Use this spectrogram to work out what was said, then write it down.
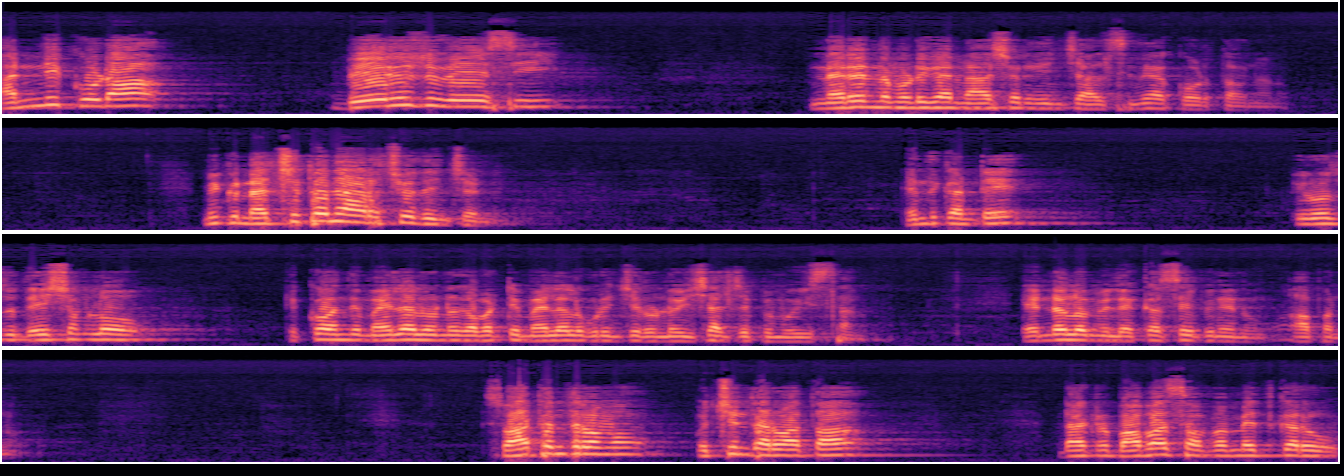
అన్ని కూడా బేరుజు వేసి నరేంద్ర మోడీ గారిని ఆశీర్వదించాల్సిందిగా కోరుతా ఉన్నాను. మీకు నచ్చితేనే ఆశీర్వదించండి. ఎందుకంటే ఈరోజు దేశంలో ఎక్కువ మంది మహిళలు ఉన్నారు కాబట్టి మహిళల గురించి రెండు విషయాలు చెప్పి ముగిస్తాను. ఎండలో మీరు ఎక్కువసేపు నేను ఆపను. స్వాతంత్రము వచ్చిన తర్వాత డాక్టర్ బాబాసాహెబ్ అంబేద్కర్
